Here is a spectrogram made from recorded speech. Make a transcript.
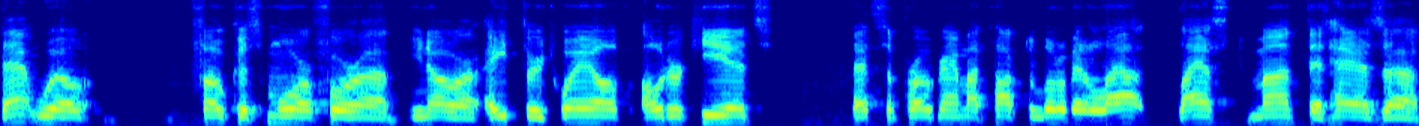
That will focus more for, uh, you know, our 8 through 12 older kids. That's the program I talked a little bit about last month that has uh,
